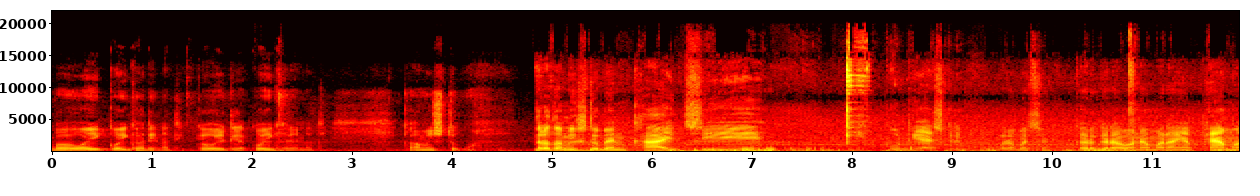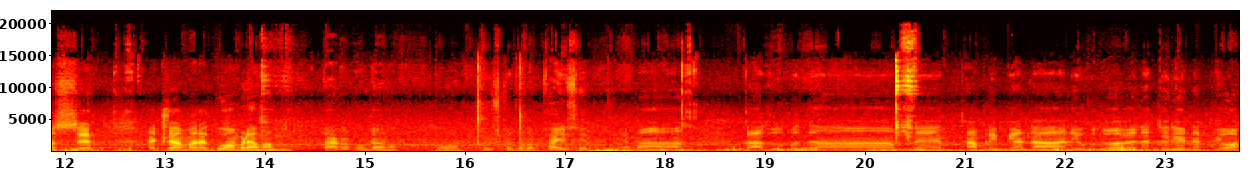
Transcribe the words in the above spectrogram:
કોઈ કોઈ ઘરે નથી. કોઈ એટલે કોઈ ઘરે નથી. કા મિષ્ટુ મિત્રો, તો મિષ્ટુબેન ખાય છે. પૂઠી આઈસ્ક્રીમ. બરોબર છે? ઘર ઘરાવો અને અમારા અહીંયા ફેમસ છે. એટલે અમારા ગામડામાં કાકરકુંડાનો તો મિષ્ટુ થોડો ખાય છે. એમાં કાજુ, બદામ ને થાબડી, પેંડા ને એવું બધું આવે ને ઘરે ને પ્યોર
